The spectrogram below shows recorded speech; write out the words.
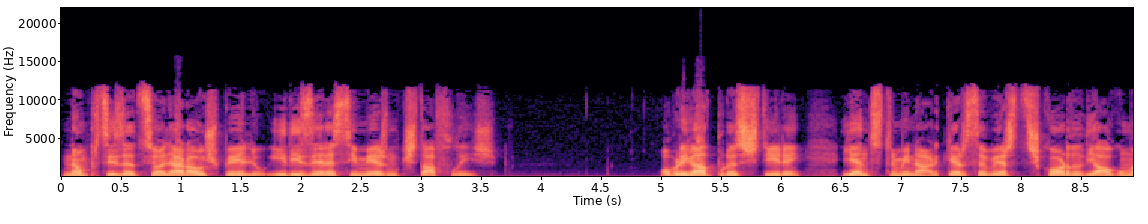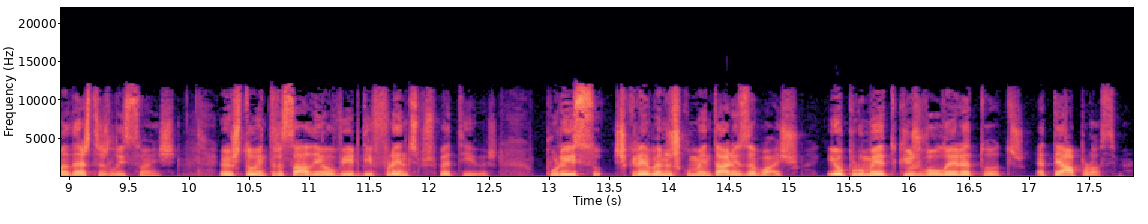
não precisa de se olhar ao espelho e dizer a si mesmo que está feliz. Obrigado por assistirem e antes de terminar, quero saber se discorda de alguma destas lições. Eu estou interessado em ouvir diferentes perspectivas. Por isso, escreva nos comentários abaixo eu prometo que os vou ler a todos. Até à próxima.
